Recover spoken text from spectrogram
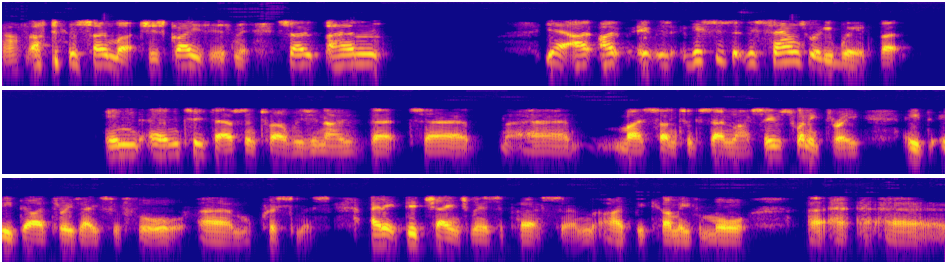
I've, I've, done so much. It's crazy, isn't it? So, um, yeah, I, I, it was, this, is, this sounds really weird, but in, in 2012, as you know, that uh, uh, my son took his own life. So he was 23. He, he died three days before um, Christmas. And it did change me as a person. I'd become even more uh, uh, uh,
